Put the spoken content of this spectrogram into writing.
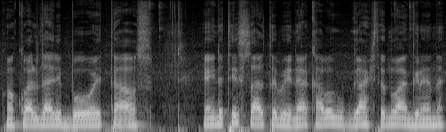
com a qualidade boa e tal. E ainda tem esse lado também, né? Acaba gastando uma grana.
